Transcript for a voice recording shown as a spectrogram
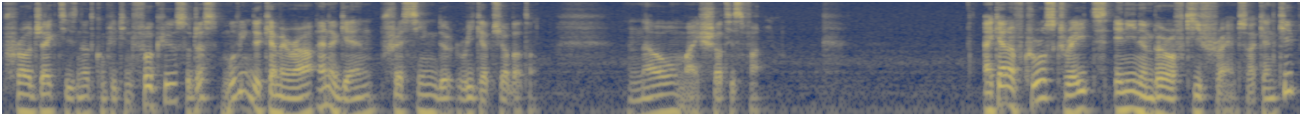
project is not completely in focus. So just moving the camera and again pressing the recapture button. Now my shot is fine. I can of course create any number of keyframes. So I can keep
